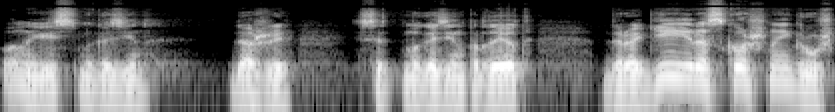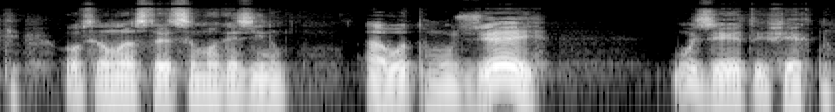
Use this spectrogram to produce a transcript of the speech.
он и есть магазин. Даже если этот магазин продает дорогие и роскошные игрушки, он все равно остается магазином. А вот музей... Музей — это эффектно.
